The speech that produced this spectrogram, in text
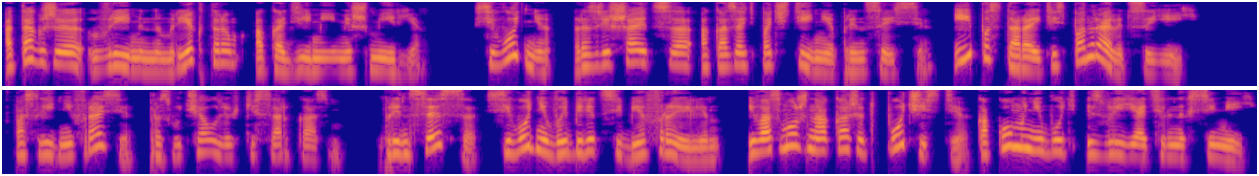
а также временным ректором Академии Межмирья. Сегодня разрешается оказать почтение принцессе, и постарайтесь понравиться ей. В последней фразе прозвучал легкий сарказм. Принцесса сегодня выберет себе фрейлин и, возможно, окажет почести какому-нибудь из влиятельных семей.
